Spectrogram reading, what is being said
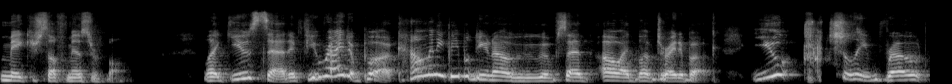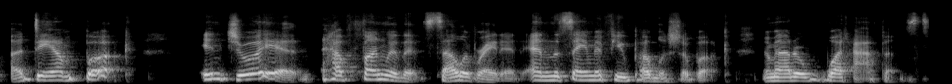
make yourself miserable like you said, if you write a book, how many people do you know who have said, Oh, I'd love to write a book? You actually wrote a damn book. Enjoy it, have fun with it, celebrate it. And the same if you publish a book, no matter what happens.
